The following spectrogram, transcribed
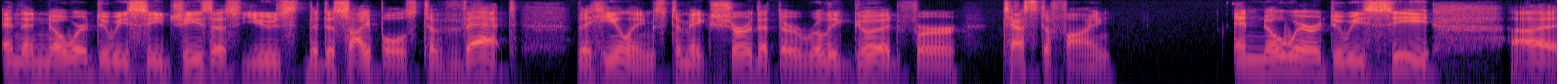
And then nowhere do we see Jesus use the disciples to vet the healings to make sure that they're really good for testifying. And nowhere do we see uh,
